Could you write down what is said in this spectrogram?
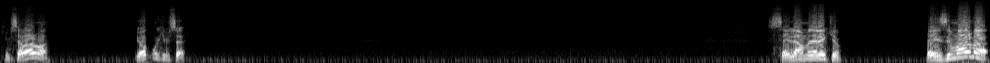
Kimse var mı? Yok mu kimse? Selamünaleyküm. Benzin var mı?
